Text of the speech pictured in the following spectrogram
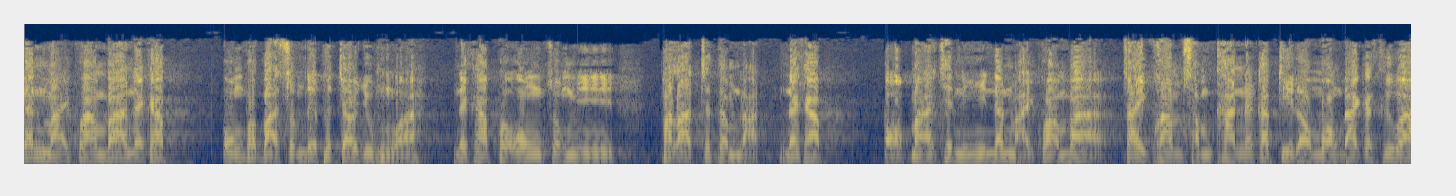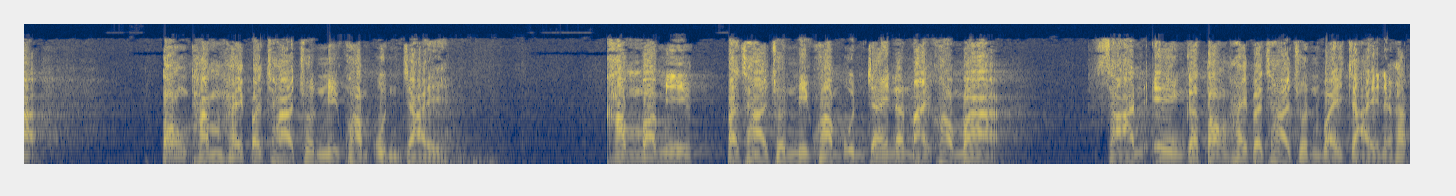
นั่นหมายความว่านะครับองค์พระบาทสมเด็จพระเจ้าอยู่หัวนะครับ พระองค์ทรงมีพระราชดำรัสนะครับ ออกมาเช่นนี้นั่นหมายความว่าใจความสำคัญนะครับที่เรามองได้ก็คือว่าต้องทำให้ประชาชนมีความอุ่นใจคำว่ามีประชาชนมีความอุ่นใจ นั่นหมายความว่าศาลเองก็ต้องให้ประชาชนไว้ใจนะครับ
